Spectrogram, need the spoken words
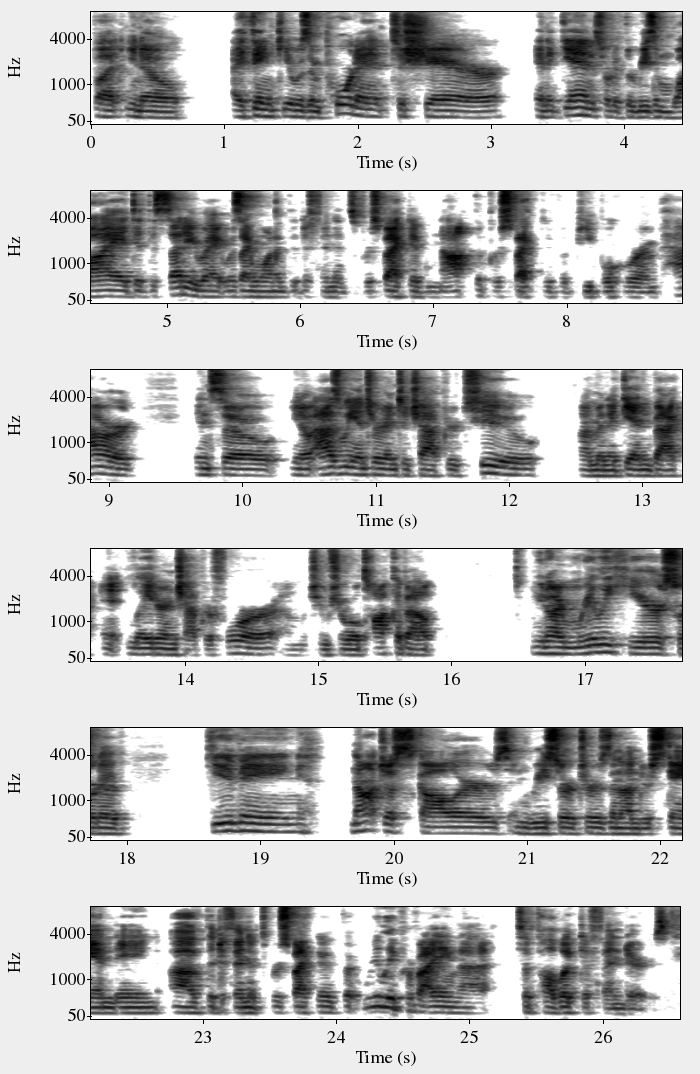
but you know, I think it was important to share. And again, sort of the reason why I did the study right was I wanted the defendant's perspective, not the perspective of people who are empowered. And so, you know, as we enter into chapter two, um, and again back later in chapter four, um, which I'm sure we'll talk about, you know, I'm really here sort of giving not just scholars and researchers an understanding of the defendant's perspective, but really providing that to public defenders.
